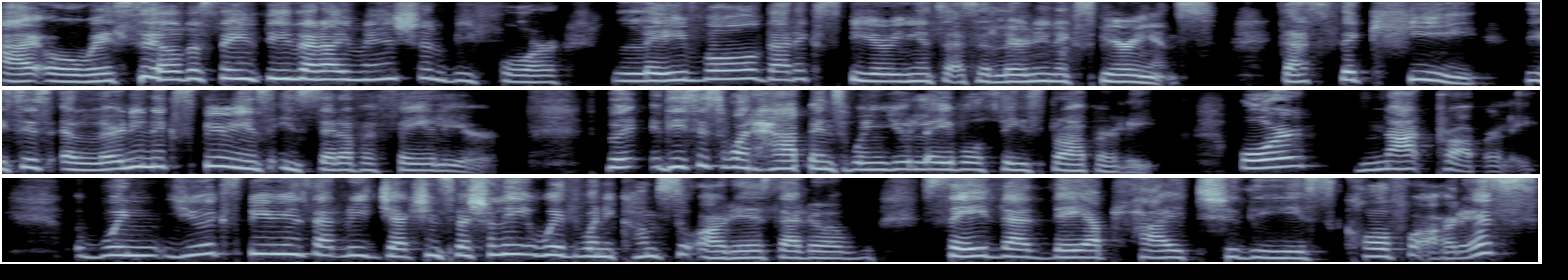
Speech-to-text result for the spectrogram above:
I always say the same thing that I mentioned before label that experience as a learning experience. That's the key. This is a learning experience instead of a failure. But this is what happens when you label things properly or not properly. When you experience that rejection, especially with when it comes to artists that uh, say that they apply to this call for artists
